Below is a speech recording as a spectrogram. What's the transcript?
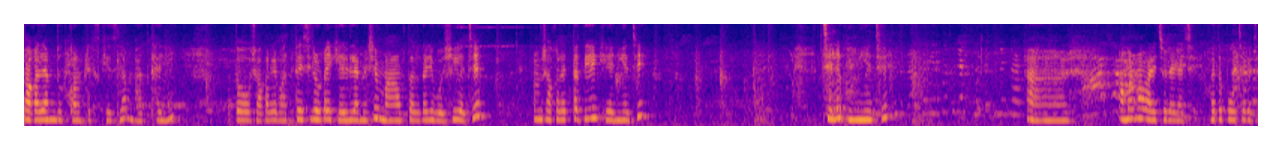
সকালে আমি দুধ কর্নফ্লেক্স খেয়েছিলাম ভাত খাইনি। তো সকালের ভাতটাই ছিল ওটাই খেয়ে নিলাম এসে। মা তরকারি বসিয়েছে। আমি সকালেরটা দিয়ে খেয়ে নিয়েছি। ছেলে ঘুমিয়েছে। আর আমার মা বাড়ি চলে গেছে। হয়তো পৌঁছে গেছে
